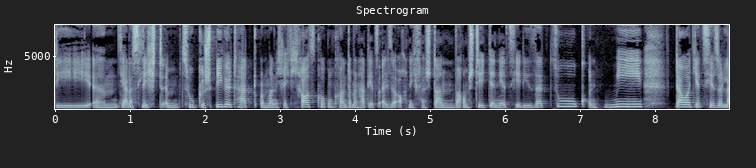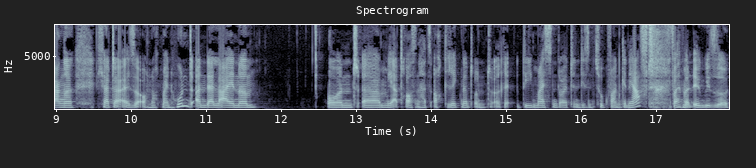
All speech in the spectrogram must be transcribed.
die ähm, ja das Licht im Zug gespiegelt hat und man nicht richtig rausgucken konnte. Man hat jetzt also auch nicht verstanden, warum steht denn jetzt hier dieser Zug und mi dauert jetzt hier so lange. Ich hatte also auch noch meinen Hund an der Leine. Und ähm, ja, draußen hat es auch geregnet und die meisten Leute in diesem Zug waren genervt, weil man irgendwie so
